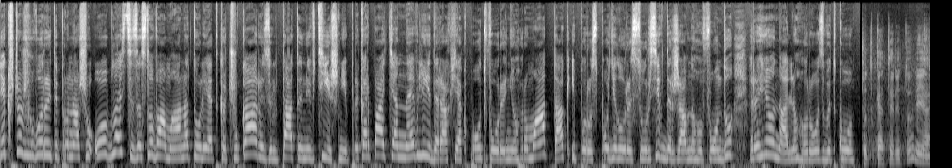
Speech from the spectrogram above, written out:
Якщо ж говорити про нашу область, за словами Анатолія Ткачука, результати невтішні. Прикарпаття не в лідерах як по утворенню громад, так і по розподілу ресурсів Державного фонду регіонального розвитку. Що така територія,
